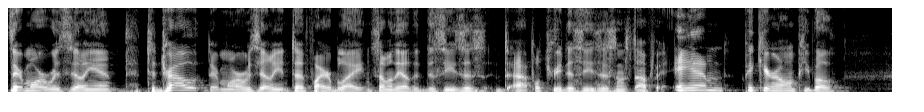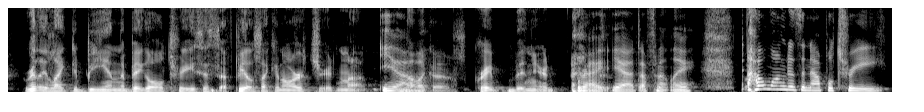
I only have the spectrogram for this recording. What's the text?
they're more resilient to drought. They're more resilient to fire blight and some of the other diseases, apple tree diseases and stuff. And pick your own. People really like to be in the big old trees. It's, it feels like an orchard, not Yeah. not like a grape vineyard. Right. Yeah, definitely. How long does an apple tree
